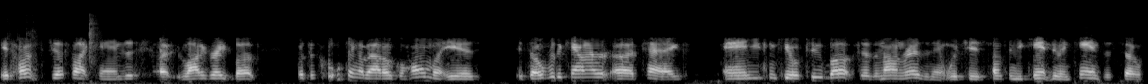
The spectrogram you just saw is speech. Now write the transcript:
It hunts just like Kansas. Uh, a lot of great bucks. But the cool thing about Oklahoma is it's over the counter uh, tags, and you can kill two bucks as a non-resident, which is something you can't do in Kansas. So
